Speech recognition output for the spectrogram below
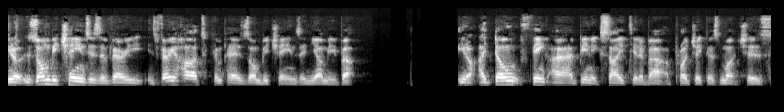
you know, Zombie Chains is a very. It's very hard to compare Zombie Chains and Yummi, but you know, I don't think I have been excited about a project as much as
